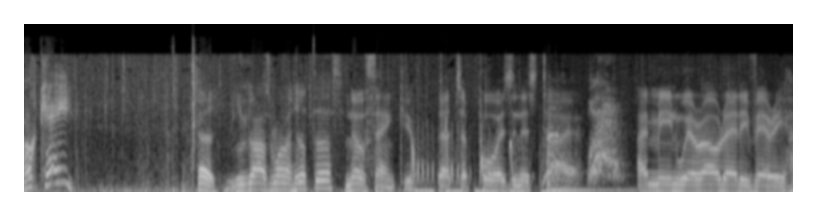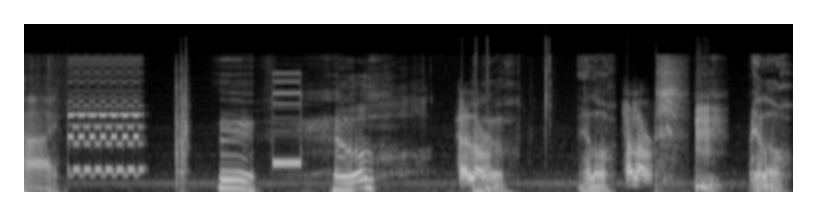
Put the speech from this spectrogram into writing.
Okay. Hey, you guys want to hit this? No, thank you. That's a poisonous tire. What? I mean, we're already very high. Hello? Hello. Hello? Hello. Hello?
